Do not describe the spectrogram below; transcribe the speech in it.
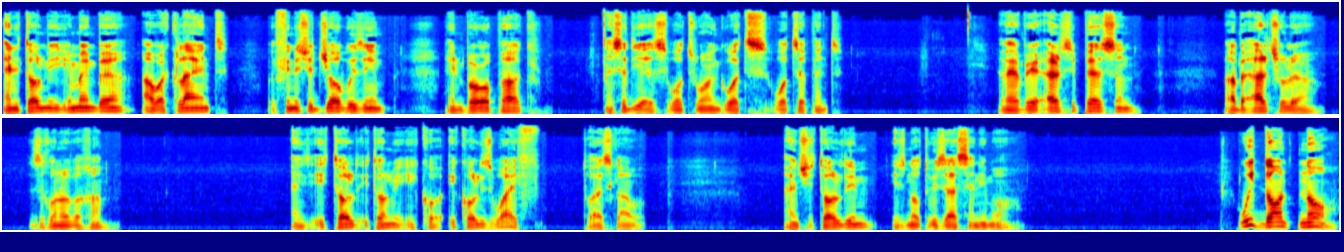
and he told me, "You remember our client? We finished a job with him in Borough Park." I said, "Yes. What's wrong? What's what's happened?" A very healthy person, Rabbi Altshuler, Zichrono Levracha. And he told he told me he call, he called his wife to ask her, and she told him he's not with us anymore. We don't know.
